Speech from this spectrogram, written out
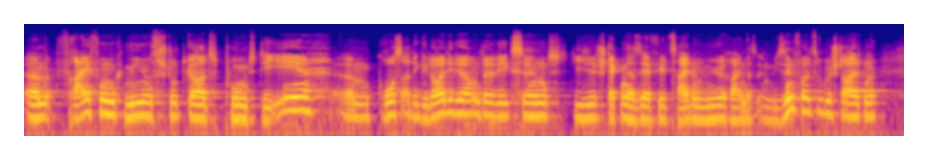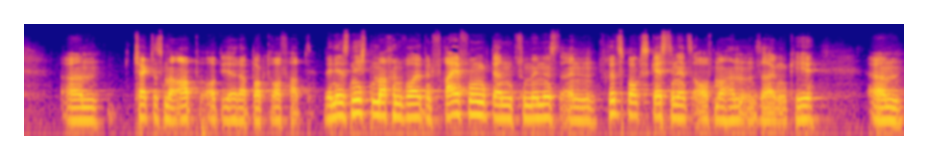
Ähm, freifunk-stuttgart.de. Ähm, großartige Leute, die da unterwegs sind, die stecken da sehr viel Zeit und Mühe rein, das irgendwie sinnvoll zu gestalten. Ähm, checkt es mal ab, ob ihr da Bock drauf habt. Wenn ihr es nicht machen wollt mit Freifunk, dann zumindest ein Fritzbox-Gästenetz aufmachen und sagen, okay, ähm,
